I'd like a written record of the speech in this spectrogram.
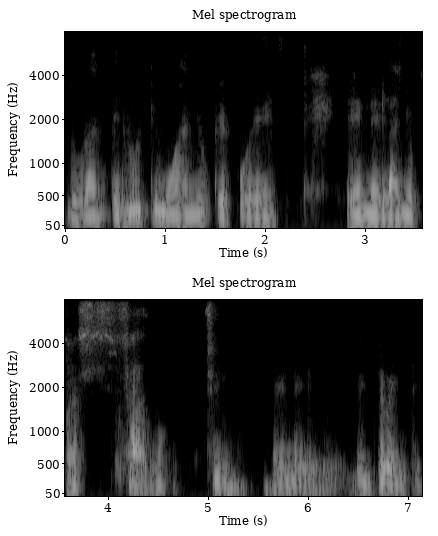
durante el último año que fue en el año pasado, sí, en el 2020,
